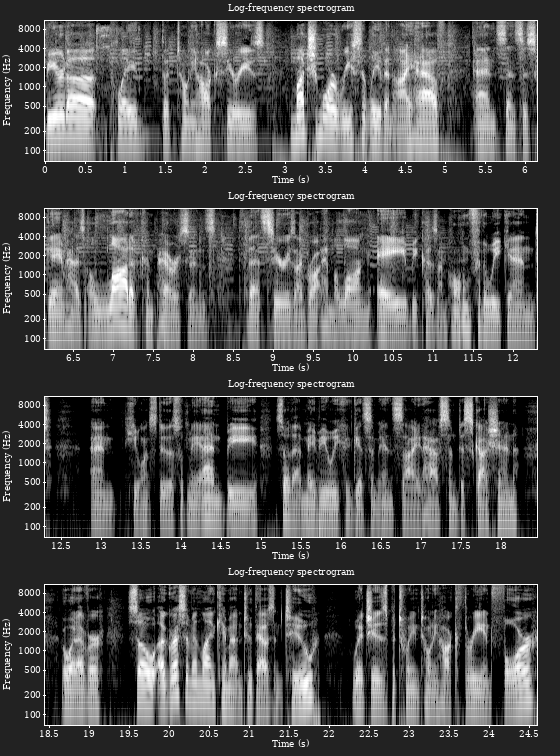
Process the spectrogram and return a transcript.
Bearda played the Tony Hawk series much more recently than I have, and since this game has a lot of comparisons to that series, I brought him along A, because I'm home for the weekend and he wants to do this with me, and B, so that maybe we could get some insight, have some discussion, or whatever. So, Aggressive Inline came out in 2002, which is between Tony Hawk 3 and 4,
